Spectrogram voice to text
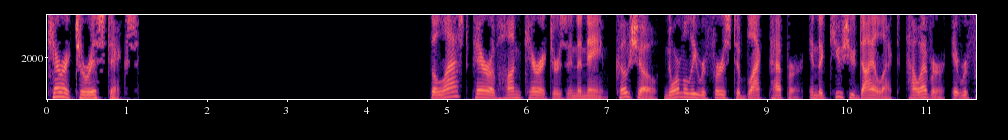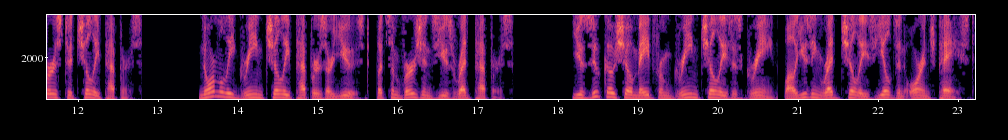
Characteristics The last pair of Han characters in the name, kosho, normally refers to black pepper, in the Kyushu dialect, however, it refers to chili peppers. Normally green chili peppers are used, but some versions use red peppers. Yuzukosho made from green chilies is green, while using red chilies yields an orange paste.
